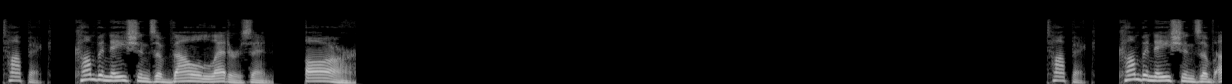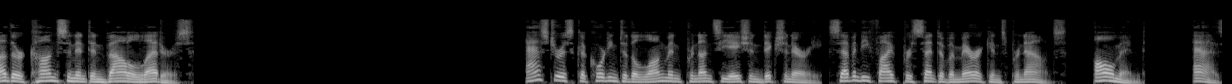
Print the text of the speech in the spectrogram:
Topic: Combinations of vowel letters and r. Combinations of other consonant and vowel letters. Asterisk According to the Longman Pronunciation Dictionary, 75% of Americans pronounce almond as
